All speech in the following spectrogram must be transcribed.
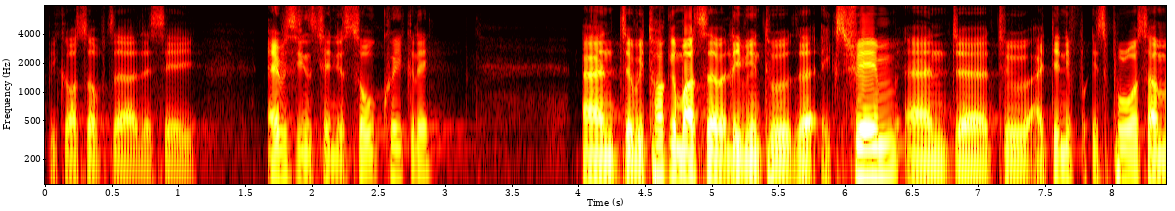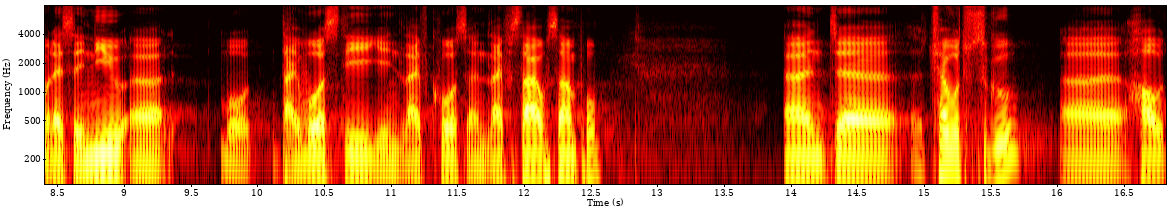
because of the, let's say, everything's changing so quickly. And we're talking about uh, living to the extreme and to identify, explore some, let's say, new more diversity in life course and lifestyle sample. And uh, travel to school, uh, how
